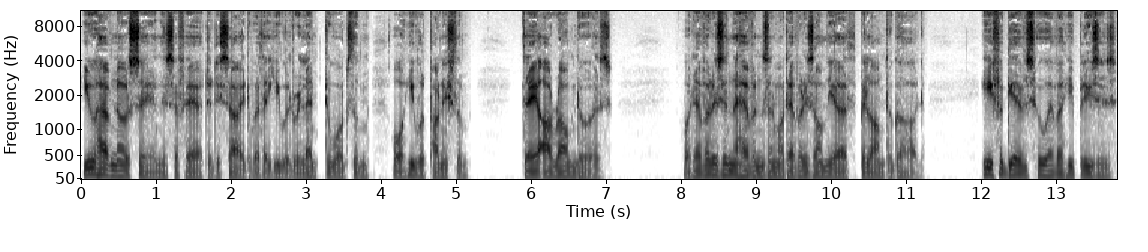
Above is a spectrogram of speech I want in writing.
You have no say in this affair to decide whether he will relent towards them or he will punish them. They are wrongdoers. Whatever is in the heavens and whatever is on the earth belong to God. He forgives whoever he pleases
